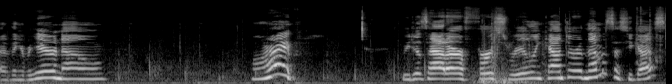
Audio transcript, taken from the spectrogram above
Anything over here? No. Alright. We just had our first real encounter with Nemesis, you guys.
